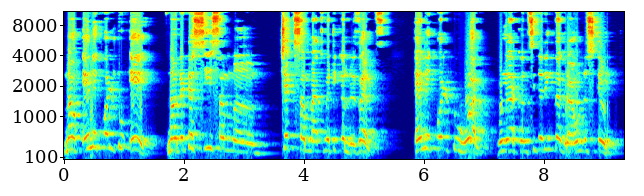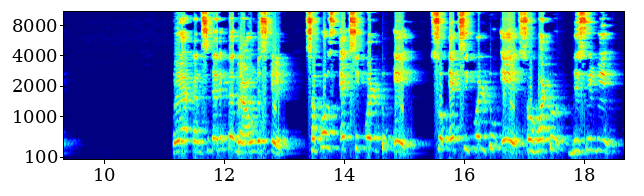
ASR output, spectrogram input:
Now n equal to a. Now let us see some uh, check some mathematical results n equal to 1 we are considering the ground state we are considering the ground state. Suppose x equal to a. So x equal to a. So what this will be?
